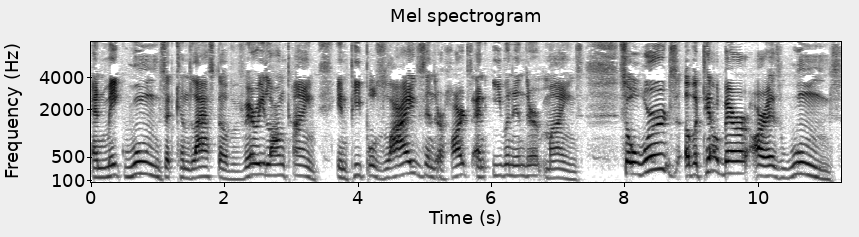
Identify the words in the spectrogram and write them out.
and make wounds that can last a very long time in people's lives, in their hearts, and even in their minds. So, words of a talebearer are as wounds.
